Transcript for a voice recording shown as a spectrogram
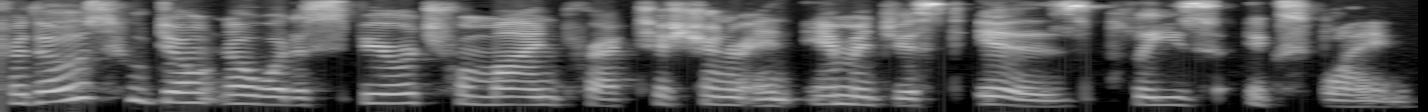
For those who don't know what a spiritual mind practitioner and imagist is, please explain.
